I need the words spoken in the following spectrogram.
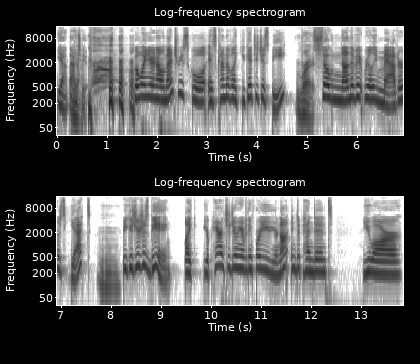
yeah, that too. But when you're in elementary school, it's kind of like you get to just be. right. So none of it really matters yet hmm because you're just being. Like your parents are doing everything for you. You're not independent. You are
